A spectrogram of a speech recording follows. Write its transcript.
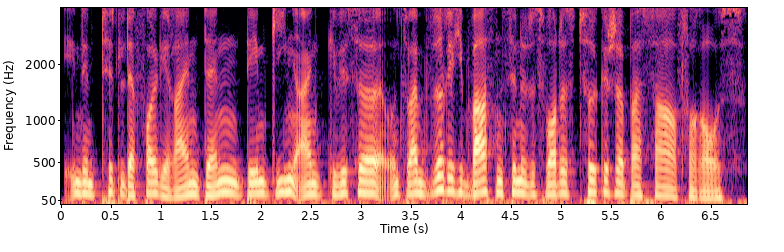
in den Titel der Folge rein, denn dem ging ein gewisser, und zwar wirklich im wahrsten Sinne des Wortes, türkischer Bazar voraus.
